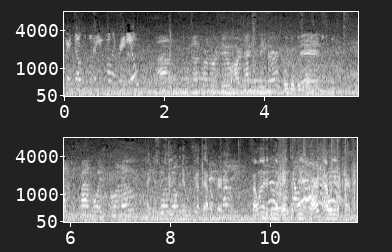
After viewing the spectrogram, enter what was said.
Okay, Delta One, are you calling radio? Um, without further ado, our next speaker We'll is way. head of the Proud Boys Toronto. I just wish they, they would have to have a permit. If I wanted to do an event at Queen's Park, I would need a permit.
